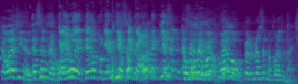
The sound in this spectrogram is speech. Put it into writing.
Te voy a decir, es el mejor. Caímos de tema porque ya se acabó aquí. Es, el mejor juego, pero no es el mejor Smash.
